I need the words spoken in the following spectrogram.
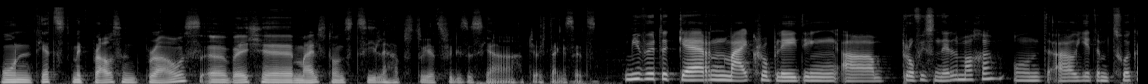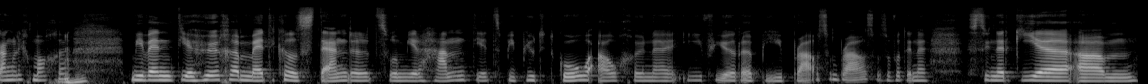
Und jetzt mit Browse Browse, äh, welche Milestones-Ziele hast du jetzt für dieses Jahr? Habt ihr euch da gesetzt? Wir würden gerne Microblading äh, professionell machen und auch jedem zugänglich machen. Mhm. Wir wollen die höheren Medical Standards, die wir haben, jetzt bei Beauty to Go auch können einführen bei Browse Browse, also von diesen Synergien, ähm,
